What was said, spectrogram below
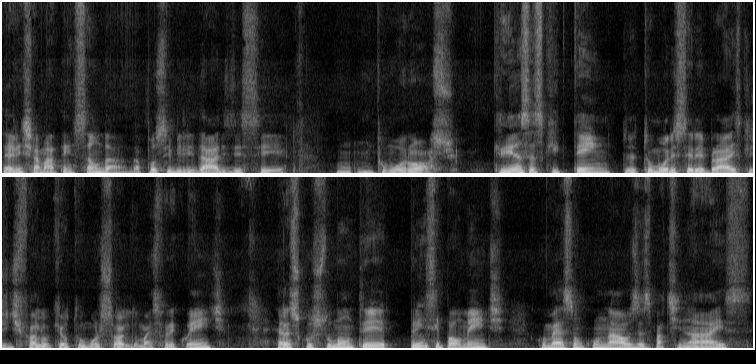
devem chamar a atenção da, da possibilidade de ser um, um tumor ósseo. Crianças que têm eh, tumores cerebrais, que a gente falou que é o tumor sólido mais frequente, elas costumam ter principalmente começam com náuseas matinais,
